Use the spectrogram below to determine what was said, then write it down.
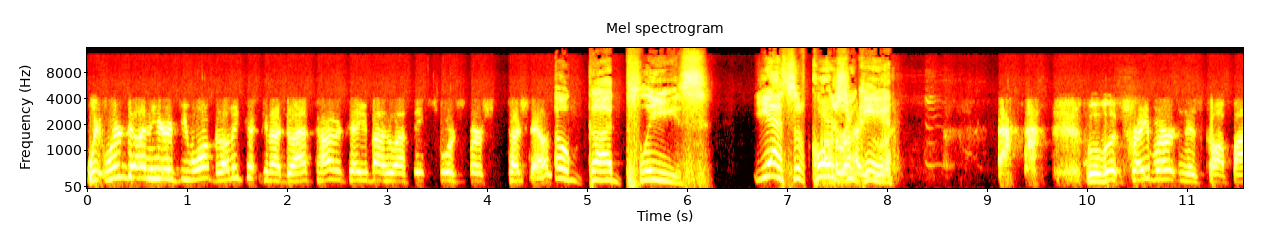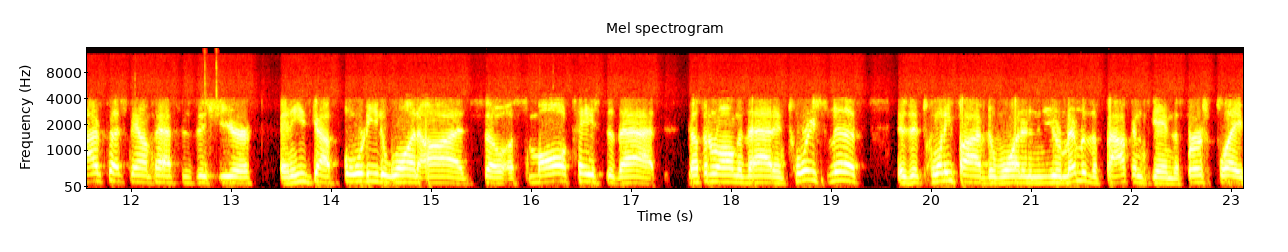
we, we're done here if you want, but let me. t- Can I? Do I have time to tell you about who I think scores his first touchdown? Oh, God, please. Yes, of course All you can. Well, look, Trey Burton has caught five touchdown passes this year, and he's got forty to one odds. So a small taste of that. Nothing wrong with that. And Torrey Smith is at twenty five to one. And you remember the Falcons game, the first play,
